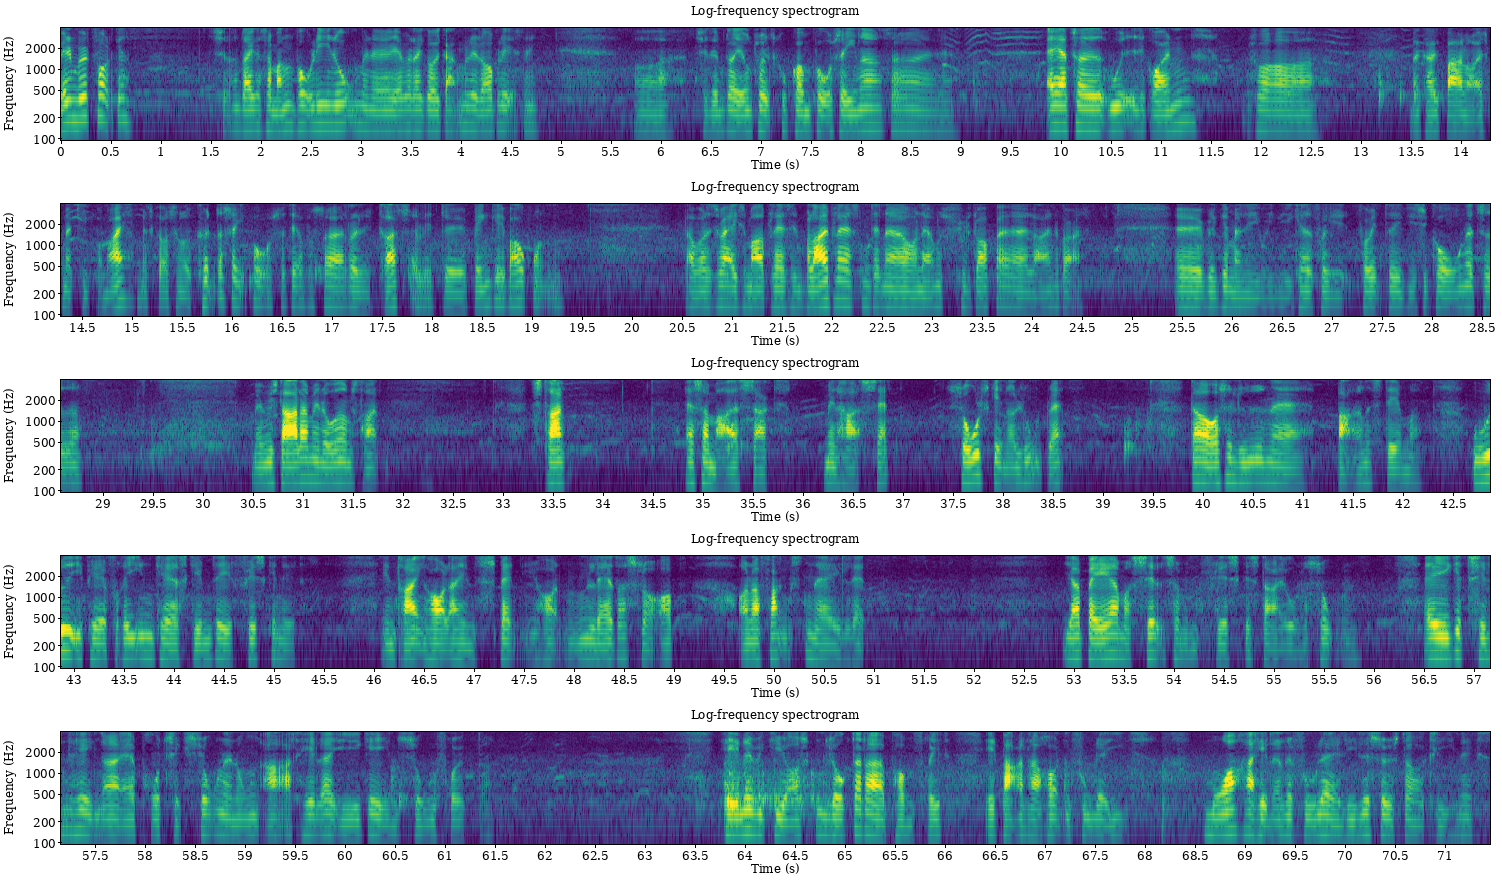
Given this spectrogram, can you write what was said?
Vel mødt folket, selvom der ikke er så mange på lige nu, men øh, jeg vil da gå i gang med lidt oplæsning. Og til dem, der eventuelt skulle komme på senere, så øh, er jeg taget ud i det grønne, for man kan jo ikke bare nøjes med at kigge på mig, man skal også have noget kønt at se på, så derfor så er der lidt græs og lidt øh, bænke i baggrunden. Der var desværre ikke så meget plads inde på legepladsen, den er jo nærmest fyldt op af legende børn, øh, hvilket man jo egentlig ikke havde forventet i disse coronatider. Men vi starter med noget om strand. Strand er så meget sagt, men har sand, solskin og lunt vand. Der er også lyden af barnestemmer. Ude i periferien kan jeg skimte et fiskenet. En dreng holder en spand i hånden, latter slår op, og når fangsten er i land. Jeg bager mig selv som en flæskesteg under solen er ikke tilhænger af protektion af nogen art, heller ikke en solfrygter. Henne ved kiosken lugter der af pomfrit. Et barn har hånden fuld af is. Mor har hænderne fulde af lillesøster og Kleenex.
